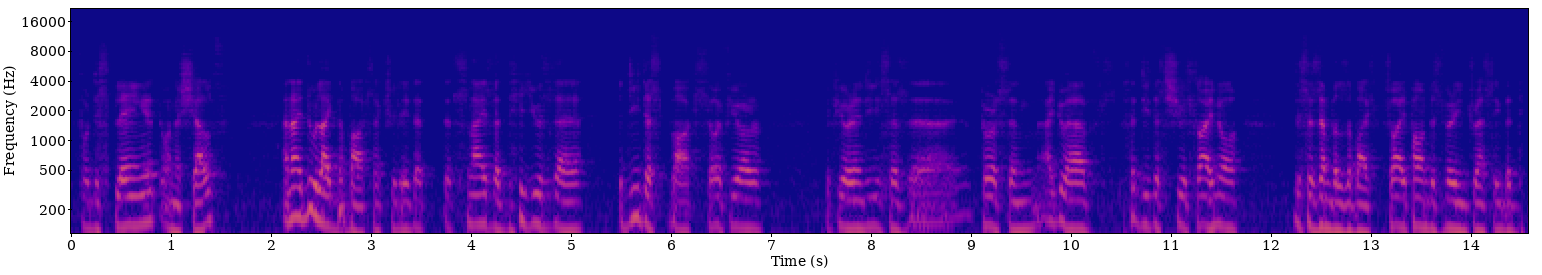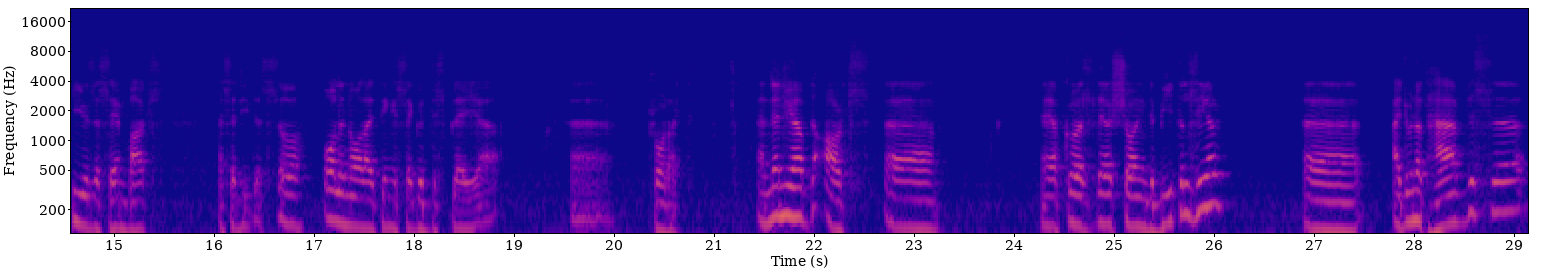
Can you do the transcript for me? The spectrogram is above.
for displaying it on a shelf. And I do like the box actually. That That's nice that they use the Adidas box. So if you're if you're an Adidas uh, person, I do have Adidas shoes, so I know this resembles the box. So I found this very interesting that they use the same box as Adidas. So all in all, I think it's a good display uh, uh, product. And then you have the arts. Uh, of course, they're showing the Beatles here. Uh, I do not have this uh,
